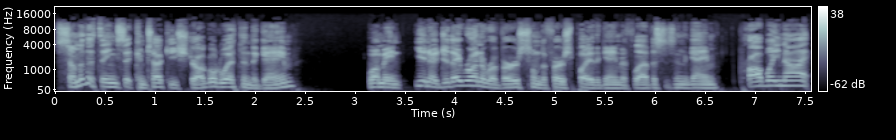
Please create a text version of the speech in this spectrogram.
some of the things that Kentucky struggled with in the game. Well, I mean, you know, do they run a reverse on the first play of the game if Levis is in the game? Probably not.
